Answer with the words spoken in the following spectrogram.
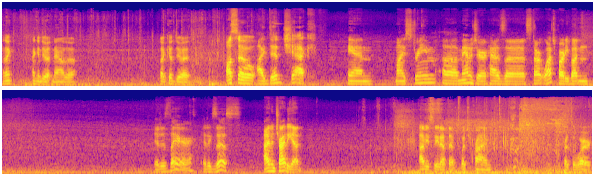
I think I can do it now, though. But I could do it. Also, I did check, and my stream uh, manager has a start watch party button. It is there. It exists. I haven't tried it yet. Obviously, you'd have to have Twitch Prime for it to work.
